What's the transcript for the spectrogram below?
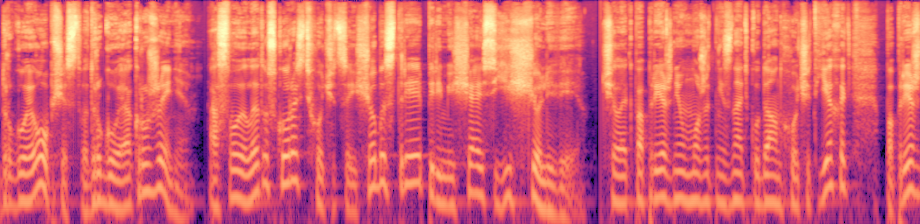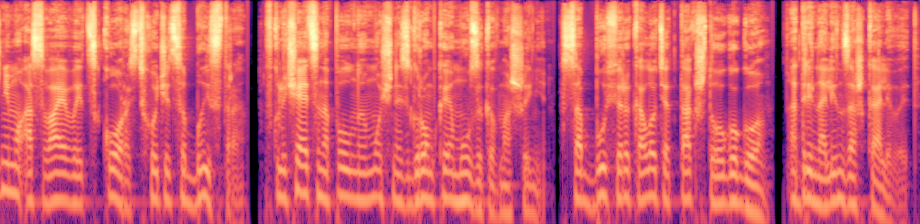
другое общество, другое окружение. Освоил эту скорость, хочется еще быстрее, перемещаюсь еще левее. Человек по-прежнему может не знать, куда он хочет ехать, по-прежнему осваивает скорость, хочется быстро. Включается на полную мощность громкая музыка в машине. Сабвуферы колотят так, что ого-го. Адреналин зашкаливает.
